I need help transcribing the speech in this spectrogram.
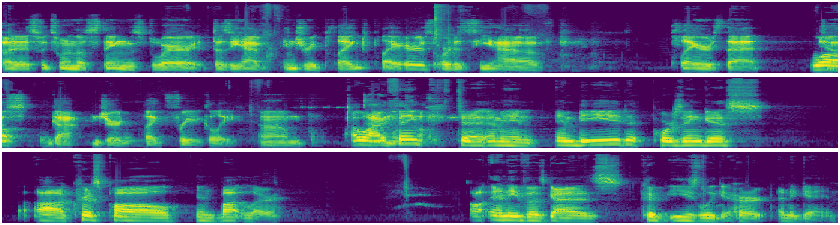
but it's it's one of those things where does he have injury plagued players or does he have players that Well, just got injured like freakily? Um, oh, I think to. I mean, Embiid, Porzingis, uh, Chris Paul, and Butler. uh, Any of those guys could easily get hurt any game.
